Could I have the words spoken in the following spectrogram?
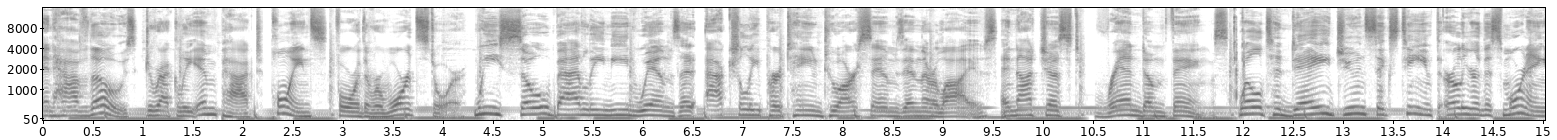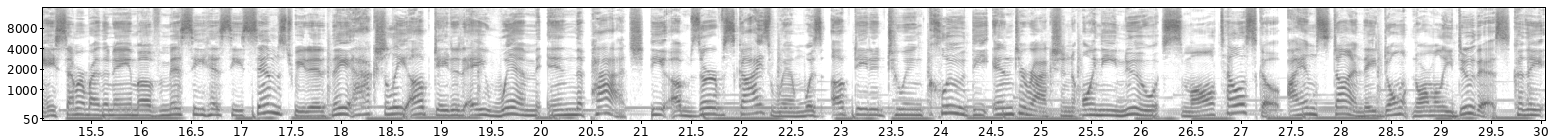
and have those directly impact points for the reward store. We so badly need whims that actually pertain to our Sims and their lives and not just random things. Well, today, June 16th, earlier this morning, a simmer by the name of Missy Hissy Sims tweeted they actually updated a whim in the patch. The Observe Skies whim was updated to include the interaction on the new small telescope. I am stunned they don't normally do this. Could they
